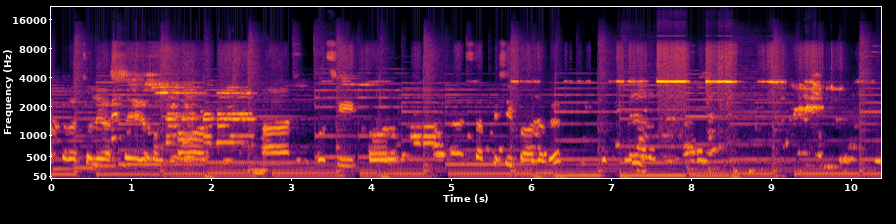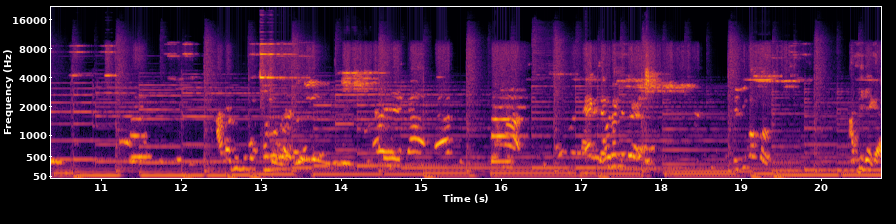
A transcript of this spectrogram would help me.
আপনারা চলে আসলে এরকম খড় হাট ভুসি খোল, সব কিছুই পাওয়া যাবে। আশি টাকা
